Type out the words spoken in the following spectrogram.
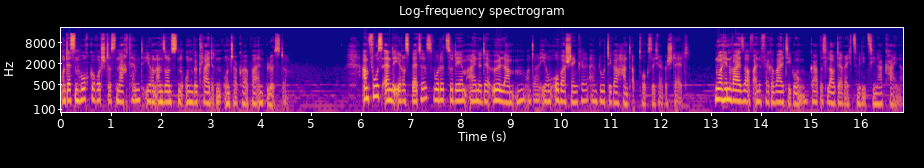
und dessen hochgerutschtes Nachthemd ihren ansonsten unbekleideten Unterkörper entblößte. Am Fußende ihres Bettes wurde zudem eine der Öllampen und an ihrem Oberschenkel ein blutiger Handabdruck sichergestellt. Nur Hinweise auf eine Vergewaltigung gab es laut der Rechtsmediziner keine.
